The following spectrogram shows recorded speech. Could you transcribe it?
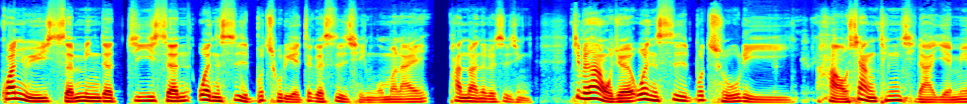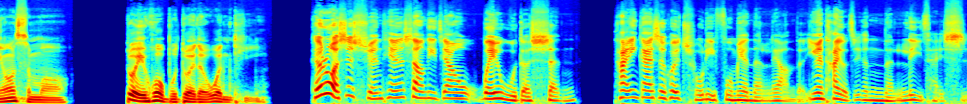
关于神明的机身问世不处理的这个事情，我们来判断这个事情。基本上，我觉得问事不处理，好像听起来也没有什么对或不对的问题。可如果是玄天上帝这样威武的神，他应该是会处理负面能量的，因为他有这个能力才是。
